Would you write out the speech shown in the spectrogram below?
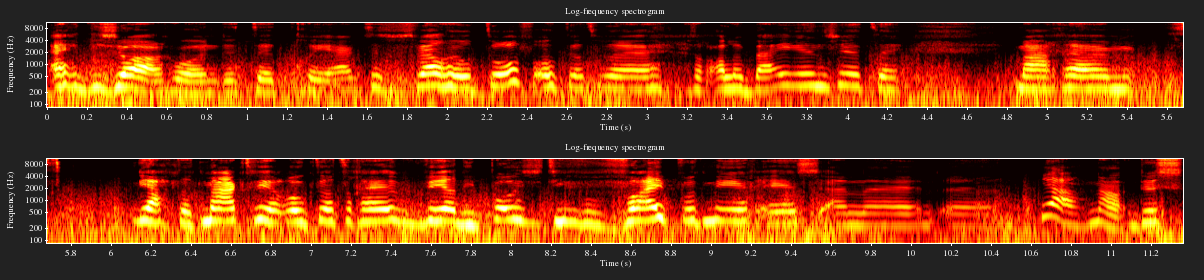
echt bizar gewoon dit, dit project. Dus het is wel heel tof ook dat we er allebei in zitten. Maar um, ja, dat maakt weer ook dat er weer die positieve vibe wat meer is. En ja, nou dus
